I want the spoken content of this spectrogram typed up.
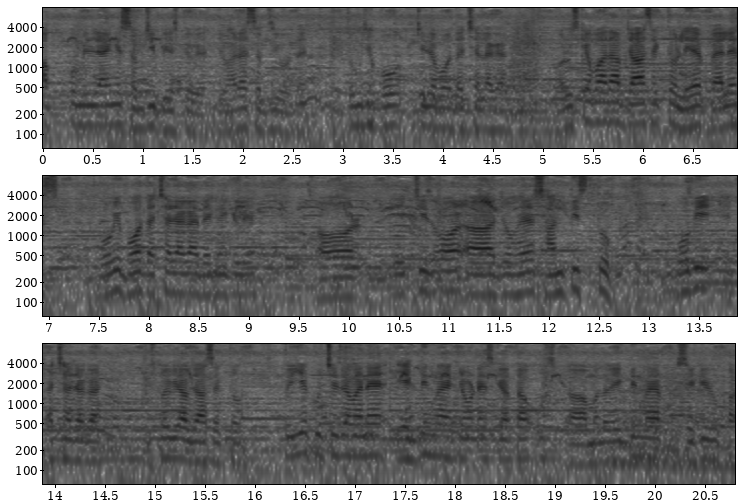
आपको मिल जाएँगे सब्ज़ी बेचते हुए जो हरा सब्ज़ी होता है। तो मुझे वो चीज़ें बहुत अच्छा लगा। और उसके बाद आप जा सकते हो लेह पैलेस वो भी बहुत अच्छा जगह है देखने के लिए। और एक चीज़ और जो है शांति स्तूप वो भी एक अच्छा जगह है। उस पर भी आप जा सकते हो। तो ये कुछ चीज़ें मैंने एक दिन मैं एक्लोटाइज किया था उस आ, मतलब एक दिन मैं सिटी रुका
